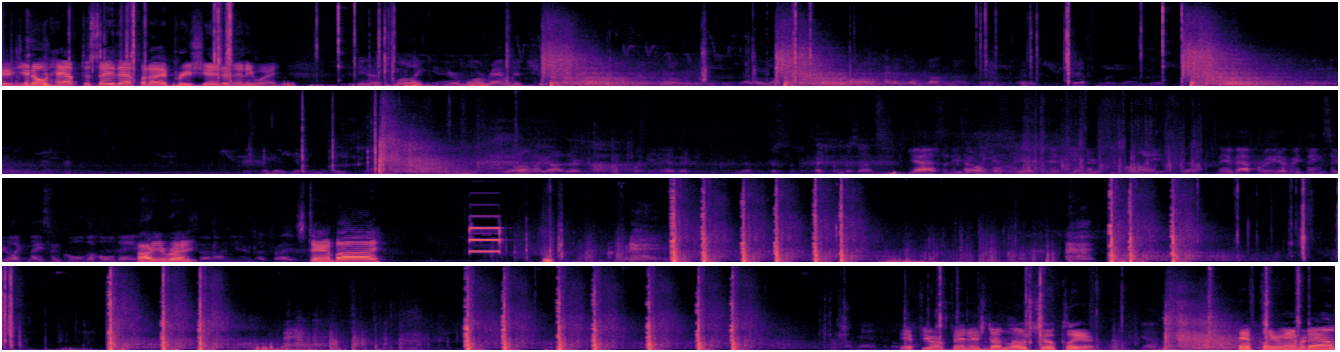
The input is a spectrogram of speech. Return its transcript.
You don't have to say that, but I appreciate it anyway. You know, it's more like you're a more rounded shooter. Oh my god, they're fucking epic. Just cut from the side. Yeah, so these are like SPF 50 and they're super light. Yeah. They evaporate everything, so you're like nice and cool the whole day. Are you ready? Sun on you. That's right. Stand by. If you're finished, unload, show clear. If clear, hammer down.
